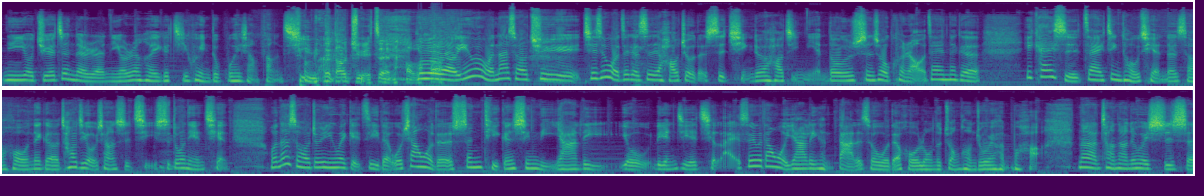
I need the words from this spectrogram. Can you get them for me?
你有绝症的人，你有任何一个机会，你都不会想放弃 嘛没有。到绝症，好不好？有有有，因为我那时候去，其实我这个是好久的事情，就是好几年都深受困扰。我在那个一开始在镜头前的时候，那个超级偶像时期，十多年前，我那时候就因为给自己的，我想我的身体跟心理压力有连接起来，所以当我压力很大的时候，我的喉咙的状况就会很不好，那常常就会失声，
